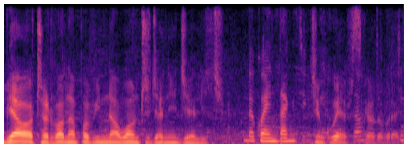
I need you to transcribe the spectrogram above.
biała-czerwona powinna łączyć, a nie dzielić. dokładnie tak. Dziękuję. Dziękuję, wszystkiego dobrego.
